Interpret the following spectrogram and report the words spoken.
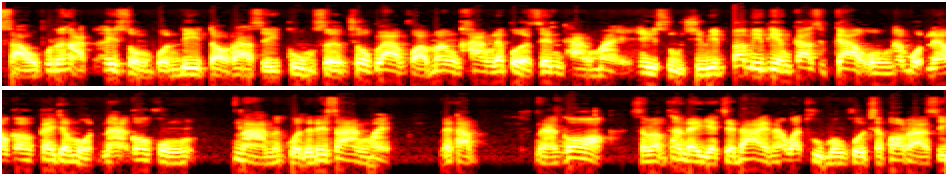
เสาพฤหัสให้ส่งผลดีต่อราศีกุมเสริมโชคลาภความมั่งคั่งและเปิดเส้นทางใหม่ให้สู่ชีวิตก็มีเพียง 99 องค์ทั้งหมดแล้วก็ใกล้จะหมดนะฮะก็คงนานกว่าจะได้สร้างใหม่นะครับนะก็สำหรับท่านใดอยากจะได้นะวัตถุมงคลเฉพาะราศี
